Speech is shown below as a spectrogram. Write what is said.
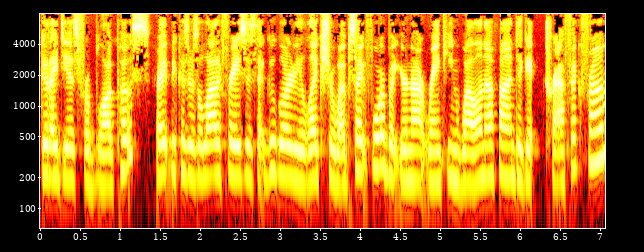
good ideas for blog posts, right? Because there's a lot of phrases that Google already likes your website for, but you're not ranking well enough on to get traffic from.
